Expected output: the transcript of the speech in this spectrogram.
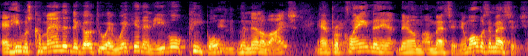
And he was commanded to go to a wicked and evil people, the Ninevites, and proclaim to them a message. And what was the message?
